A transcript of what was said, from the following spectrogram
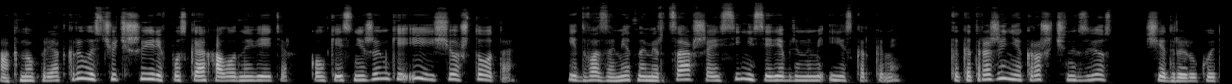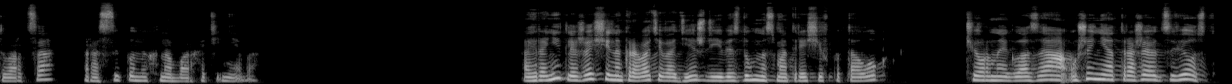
Окно приоткрылось чуть шире, впуская холодный ветер, колкие снежинки и еще что-то, едва заметно мерцавшее сине-серебряными искорками, как отражение крошечных звезд, щедрой рукой Творца, рассыпанных на бархате неба. Айронит, лежащий на кровати в одежде и бездумно смотрящий в потолок. Черные глаза уже не отражают звезд,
